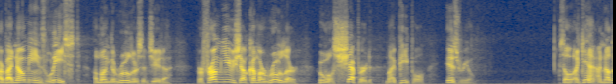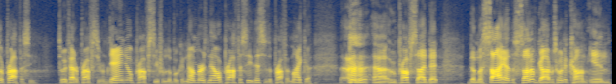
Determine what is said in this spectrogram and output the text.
are by no means least among the rulers of Judah. For from you shall come a ruler who will shepherd my people Israel. So again, another prophecy. So we've had a prophecy from Daniel, prophecy from the book of Numbers, now a prophecy. This is the prophet Micah uh, who prophesied that the Messiah, the Son of God, was going to come in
